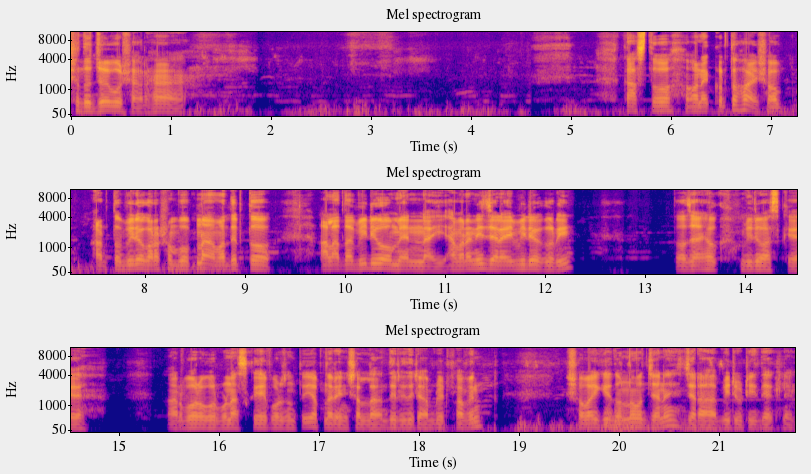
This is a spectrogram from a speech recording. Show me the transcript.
শুধু জৈব সার হ্যাঁ। কাজ তো অনেক করতে হয় সব আর তো ভিডিও করা সম্ভব না আমাদের তো আলাদা ভিডিও ম্যান নাই আমরা নিজেরাই ভিডিও করি। তো যাই হোক ভিডিও আজকে আর বড় করব না। আজকে এ পর্যন্তই। আপনারা ইনশাল্লাহ ধীরে ধীরে আপডেট পাবেন। সবাইকে ধন্যবাদ জানাই যারা ভিডিওটি দেখলেন।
